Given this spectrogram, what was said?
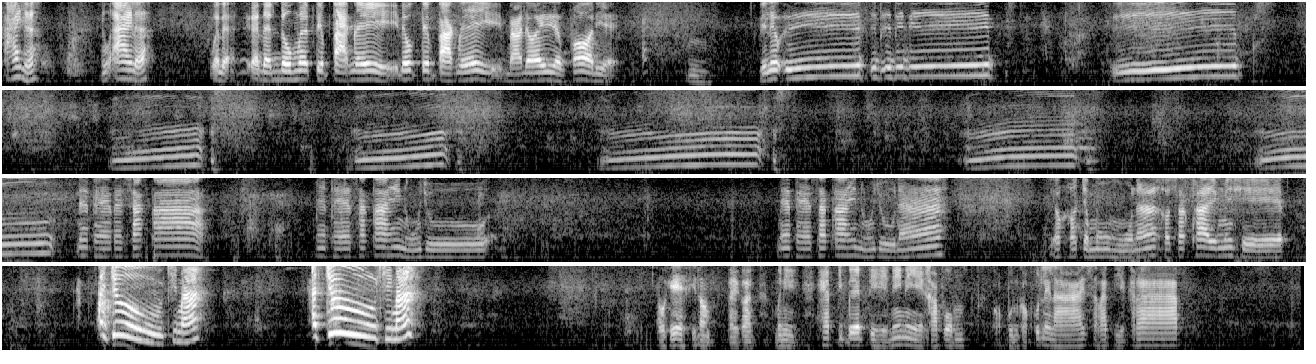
อายเหรอหนูอายเหรอว่าเดี๋ยวว่าเดินดมเต็มปากเลยดมเต็มปากเลยมาโดยเดี๋ยวพ่อดิอืมเร็วๆอืดอืดอืดอืดอืดอืมอืมอืม อืมอืมแม่แพรไป ซักผ้า แม่แพรซักผ้าให้หนูอยู่ แม่แพรซักผ้าให้หนูอยู่นะ เดี๋ยวเขาจะโมโหนะ เขาซักผ้ายังไม่เสร็จอะจูขี่ม้าอะจูขี่ม้าโอเค พี่น้อง ไปก่อน มื้อนี้แฮปปี้เบิร์ดเดย์เน่ๆครับผม บคุณขอบคุณหลาย ๆ สวัสดีครับ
